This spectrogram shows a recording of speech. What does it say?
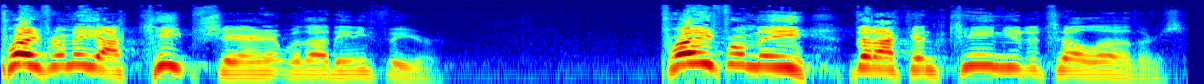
Pray for me. I keep sharing it without any fear. Pray for me that I continue to tell others.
